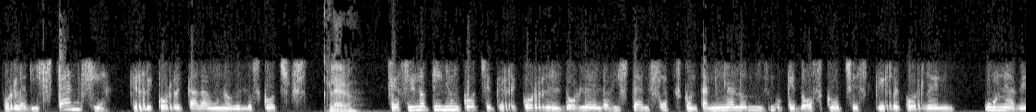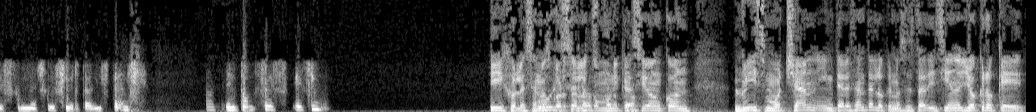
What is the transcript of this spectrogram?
por la distancia que recorre cada uno de los coches. Claro. Sea, si uno tiene un coche que recorre el doble de la distancia, pues contamina lo mismo que dos coches que recorren una vez una cierta distancia. Entonces, es Híjole, se nos Uy, cortó se la nos comunicación con Luis Mochan. Interesante lo que nos está diciendo. Yo creo que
